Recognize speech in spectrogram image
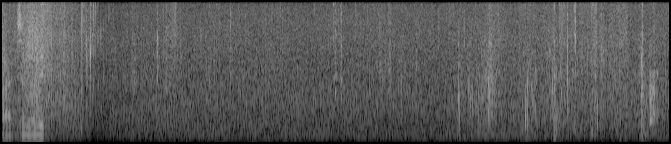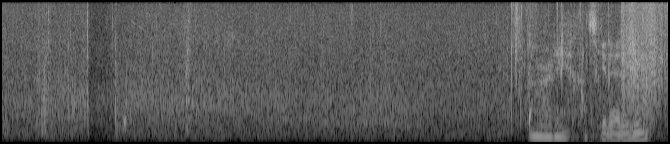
Right to. Alrighty, let's get out of here.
